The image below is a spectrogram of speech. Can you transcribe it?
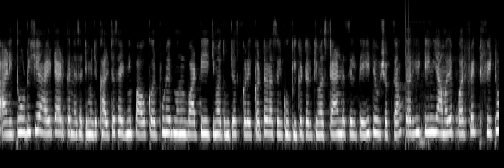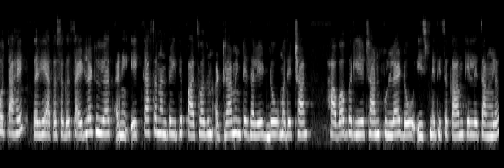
आणि थोडीशी हाईट ॲड करण्यासाठी म्हणजे खालच्या साईडनी पाव करपू नयेत म्हणून वाटी किंवा तुमच्याकडे कटर असेल कुकी कटर किंवा स्टँड असेल तेही ठेवू शकता. तर ही टीन यामध्ये परफेक्ट फिट होत आहे. तर हे आता सगळं साईडला ठेवूयात आणि एक तासानंतर इथे पाच वाजून अठरा मिनिटे झाले डो मध्ये छान हवा भरली आहे छान फुललाय डो. ईस्टने तिचं काम केलंय चांगलं.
